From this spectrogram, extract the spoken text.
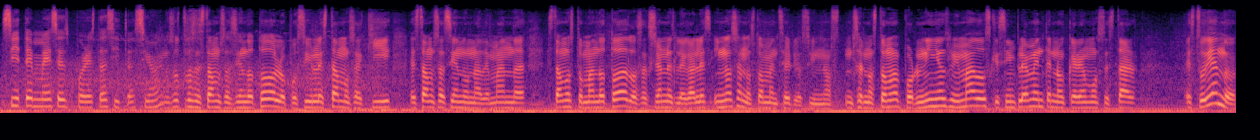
Siete meses por esta situación. Nosotros estamos haciendo todo lo posible, estamos aquí, estamos haciendo una demanda, estamos tomando todas las acciones legales y no se nos toma en serio, sino se nos toma por niños mimados que simplemente no queremos estar estudiando.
